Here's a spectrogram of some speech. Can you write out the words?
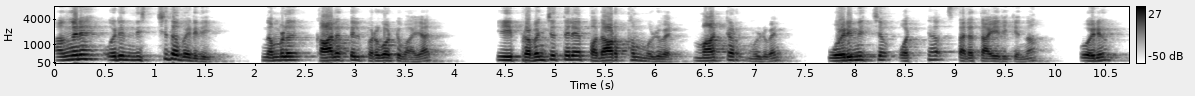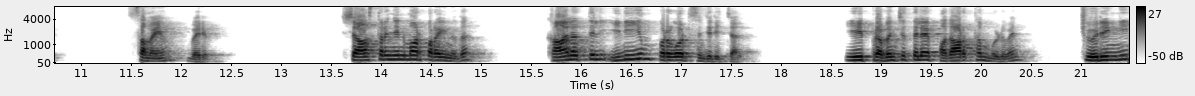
അങ്ങനെ ഒരു നിശ്ചിത പരിധി നമ്മൾ കാലത്തിൽ പുറകോട്ട് പോയാൽ ഈ പ്രപഞ്ചത്തിലെ പദാർത്ഥം മുഴുവൻ മാറ്റർ മുഴുവൻ ഒരുമിച്ച് ഒറ്റ സ്ഥലത്തായിരിക്കുന്ന ഒരു സമയം വരും. ശാസ്ത്രജ്ഞന്മാർ പറയുന്നത് കാലത്തിൽ ഇനിയും പുറകോട്ട് സഞ്ചരിച്ചാൽ ഈ പ്രപഞ്ചത്തിലെ പദാർത്ഥം മുഴുവൻ ചുരുങ്ങി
